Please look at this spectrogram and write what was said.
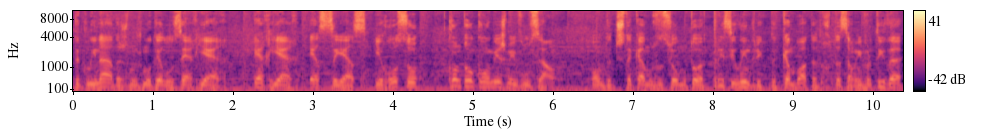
declinadas nos modelos RR, RR, SCS e Rosso, contam com a mesma evolução onde destacamos o seu motor tricilíndrico de cambota de rotação invertida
